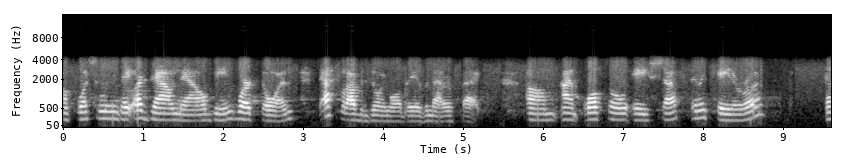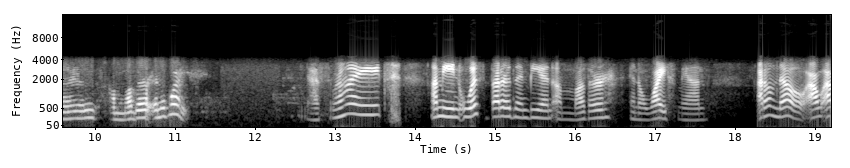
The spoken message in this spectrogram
Unfortunately, they are down now, being worked on. That's what I've been doing all day, as a matter of fact. Um, I'm also a chef and a caterer, and a mother and a wife. That's right. I mean, what's better than being a mother and a wife, man? I don't know. I I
